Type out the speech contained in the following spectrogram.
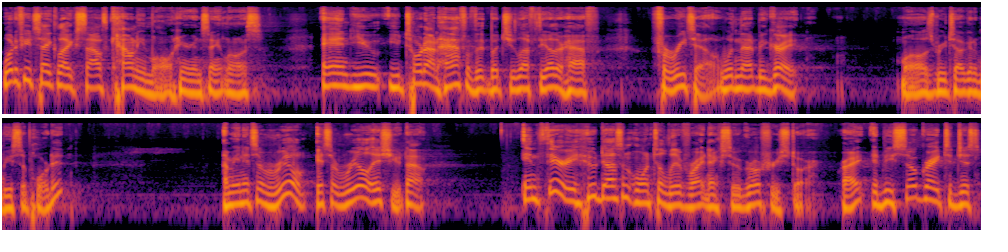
what if you take like South County Mall here in St. Louis and you you tore down half of it, but you left the other half for retail? Wouldn't that be great? Well, is retail going to be supported? I mean, it's a real it's a real issue. Now, in theory, who doesn't want to live right next to a grocery store, right? It'd be so great to just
